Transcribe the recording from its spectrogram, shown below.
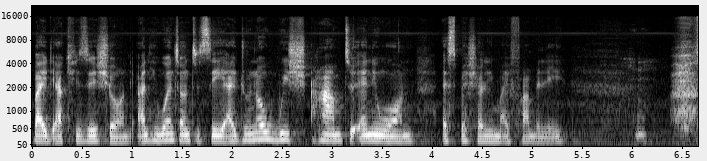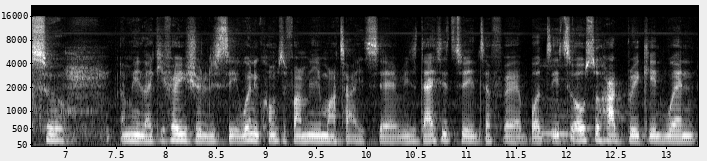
by the accusation, and he went on to say, I do not wish harm to anyone, especially my family. So, I mean, like if I usually say, when it comes to family matter, it's, uh, it's dicey to interfere, but mm. it's also heartbreaking when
